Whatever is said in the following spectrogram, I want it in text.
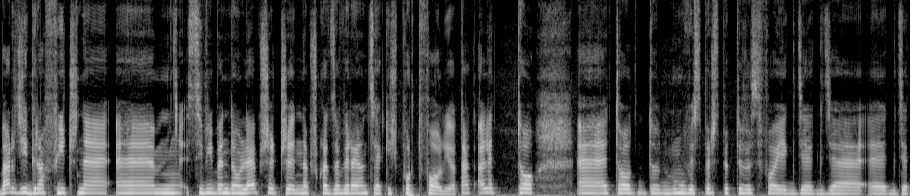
bardziej graficzne CV będą lepsze, czy na przykład zawierające jakieś portfolio, tak? Ale to, e, to, to mówię z perspektywy swojej, gdzie, gdzie, e, gdzie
